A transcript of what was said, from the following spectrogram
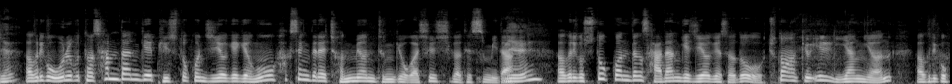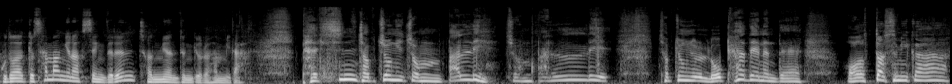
예. 아, 그리고 오늘부터 3단계 비수도권 지역의 경우 학생들의 전면 등교가 실시가 됐습니다. 예. 아, 그리고 수도권 등 4단계 지역에서도 초등학교 1, 2학년 아, 그리고 고등학교 3학년 학생들은 전면 등교를 합니다. 백신 접종이 좀 빨리 좀 빨리 접종률을 높여야 되는데 어떻습니까?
